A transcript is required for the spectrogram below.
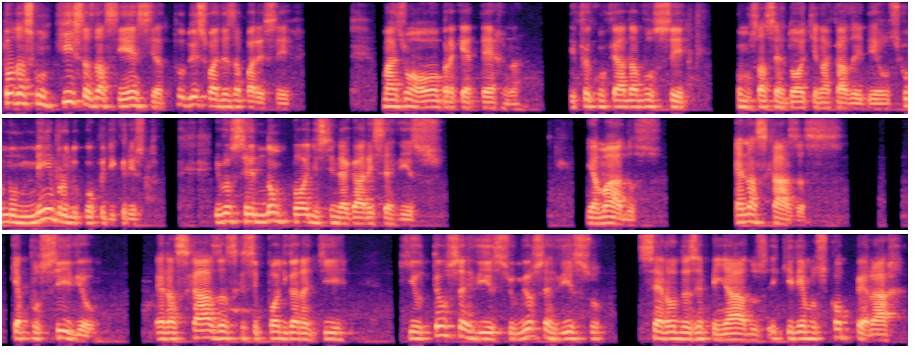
todas as conquistas da ciência, tudo isso vai desaparecer. Mas uma obra que é eterna e foi confiada a você, como sacerdote na casa de Deus, como membro do corpo de Cristo. E você não pode se negar esse serviço. E amados, é nas casas que é possível é nas casas que se pode garantir que o teu serviço e o meu serviço serão desempenhados e queremos cooperar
